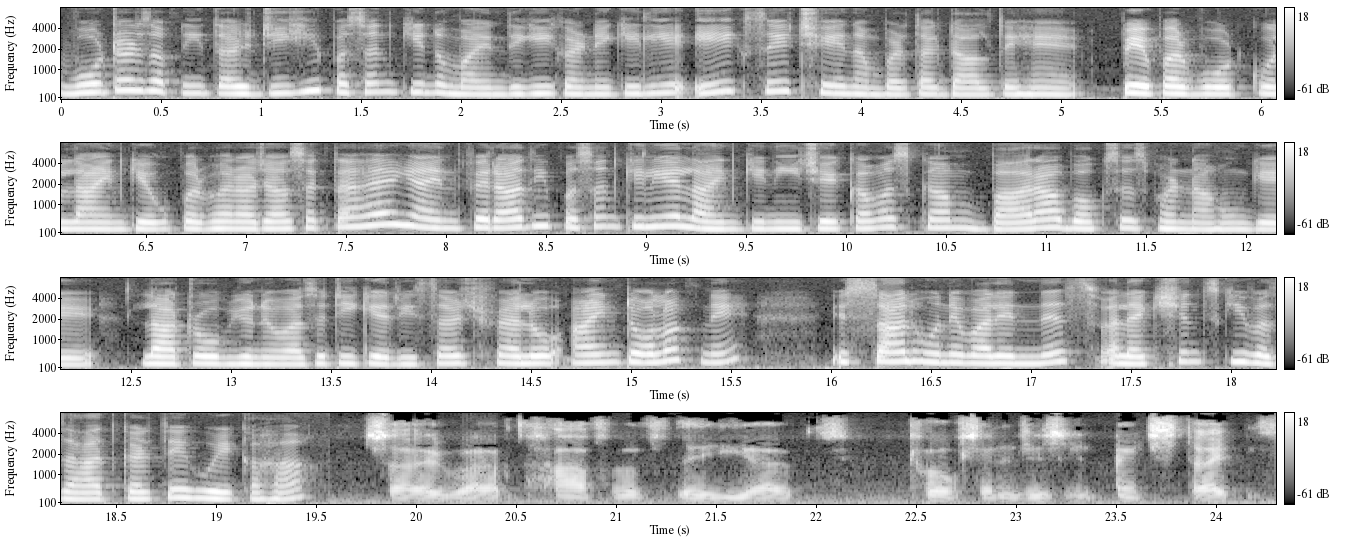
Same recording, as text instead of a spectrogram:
ووٹرز اپنی ترجیحی پسند کی نمائندگی کرنے کے لیے ایک سے چھ نمبر تک ڈالتے ہیں پیپر ووٹ کو لائن کے اوپر بھرا جا سکتا ہے یا انفرادی پسند کے لیے لائن کے نیچے کم از کم بارہ باکسز بھرنا ہوں گے لاٹروب یونیورسٹی کے ریسرچ فیلو آئن ٹولک نے اس سال ہونے والے نصف الیکشنز کی وضاحت کرتے ہوئے کہا So uh, half of the uh, 12 senators in each state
